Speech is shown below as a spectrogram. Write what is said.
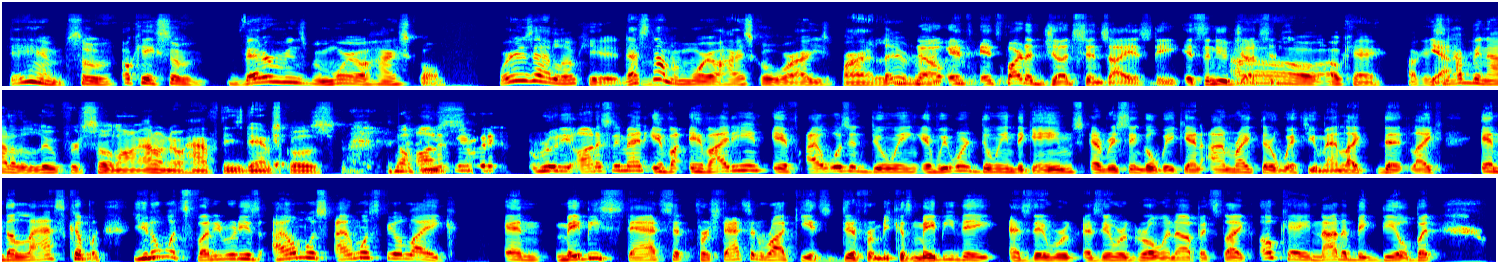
Damn. So okay, so Veterans Memorial High School. Where is that located? That's not mm. Memorial High School where I where I live. No, right? it's it's part of Judson's ISD. It's the new Judson. Oh, okay. Okay. Yeah. See, I've been out of the loop for so long. I don't know half these damn schools. No, honestly, Rudy, Rudy, honestly, man, if I, if I didn't, if I wasn't doing, if we weren't doing the games every single weekend, I'm right there with you, man. Like that, like in the last couple, you know what's funny, Rudy, is I almost, I almost feel like, and maybe stats for stats and Rocky, it's different because maybe they, as they were, as they were growing up, it's like okay, not a big deal, but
